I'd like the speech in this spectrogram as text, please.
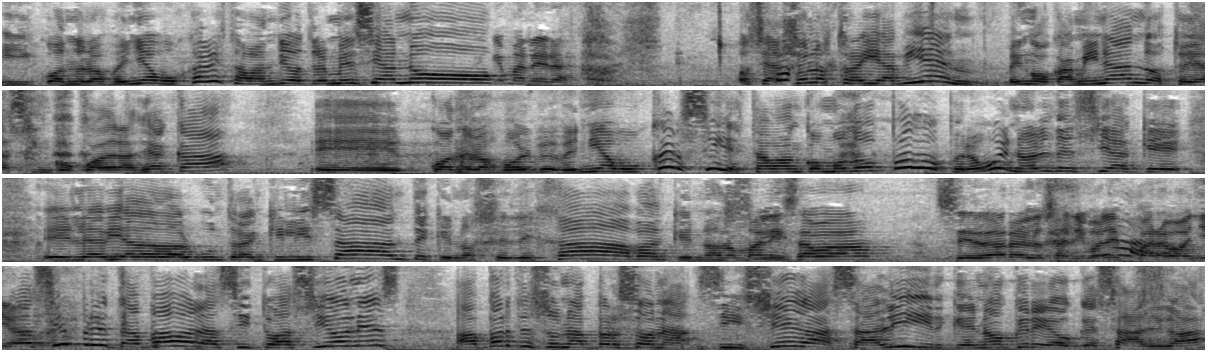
y cuando los venía a buscar estaban de otra. Me decía, no, ¿De qué manera está? O sea, yo los traía bien, vengo caminando, estoy a cinco cuadras de acá. Eh, cuando los volví- venía a buscar, sí, estaban como dopados, pero bueno, él decía que eh, le había dado algún tranquilizante, que no se dejaban, que no sé. Normalizaba sedar a los animales para Claro, o bañar. sea, siempre tapaba las situaciones. Aparte es una persona, si llega a salir, que no creo que salga,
